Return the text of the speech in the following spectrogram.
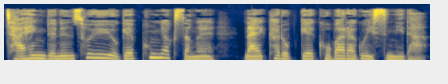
자행되는 소유욕의 폭력성을 날카롭게 고발하고 있습니다.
